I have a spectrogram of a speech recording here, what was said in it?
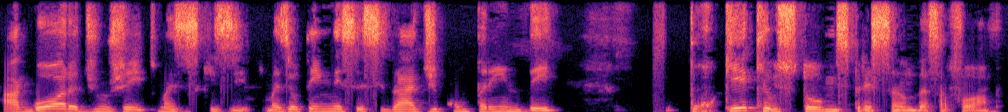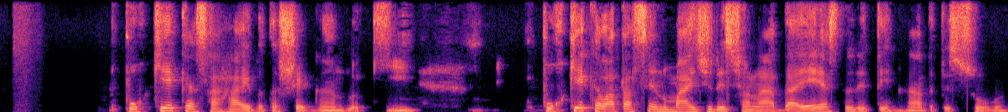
agora de um jeito mais esquisito. Mas eu tenho necessidade de compreender por que, que eu estou me expressando dessa forma, por que, que essa raiva está chegando aqui, por que, que ela está sendo mais direcionada a esta determinada pessoa.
